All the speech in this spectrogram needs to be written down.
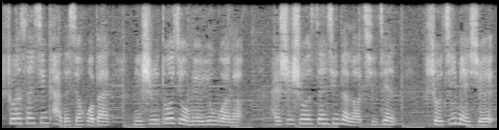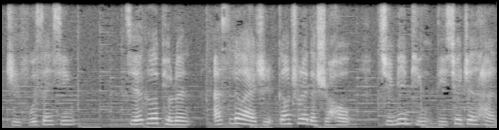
说三星卡的小伙伴，你是多久没有用过了？还是说三星的老旗舰手机美学只服三星？杰哥评论：S 六 Edge 刚出来的时候。曲面屏的确震撼，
